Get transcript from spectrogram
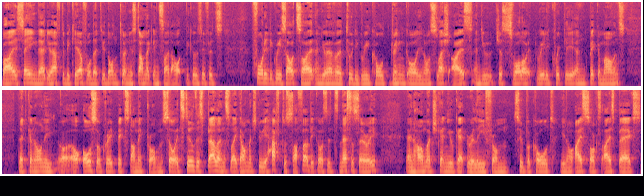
by saying that, you have to be careful that you don't turn your stomach inside out because if it's 40 degrees outside and you have a 2 degree cold drink or you know slash ice and you just swallow it really quickly and big amounts that can only uh, also create big stomach problems. So it's still this balance like how much do you have to suffer because it's necessary and how much can you get relief from super cold you know ice socks ice bags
